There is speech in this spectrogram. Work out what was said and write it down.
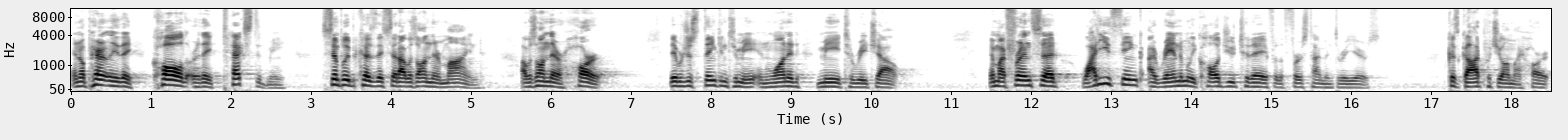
And apparently they called or they texted me simply because they said I was on their mind, I was on their heart. They were just thinking to me and wanted me to reach out. And my friend said, Why do you think I randomly called you today for the first time in three years? Because God put you on my heart.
